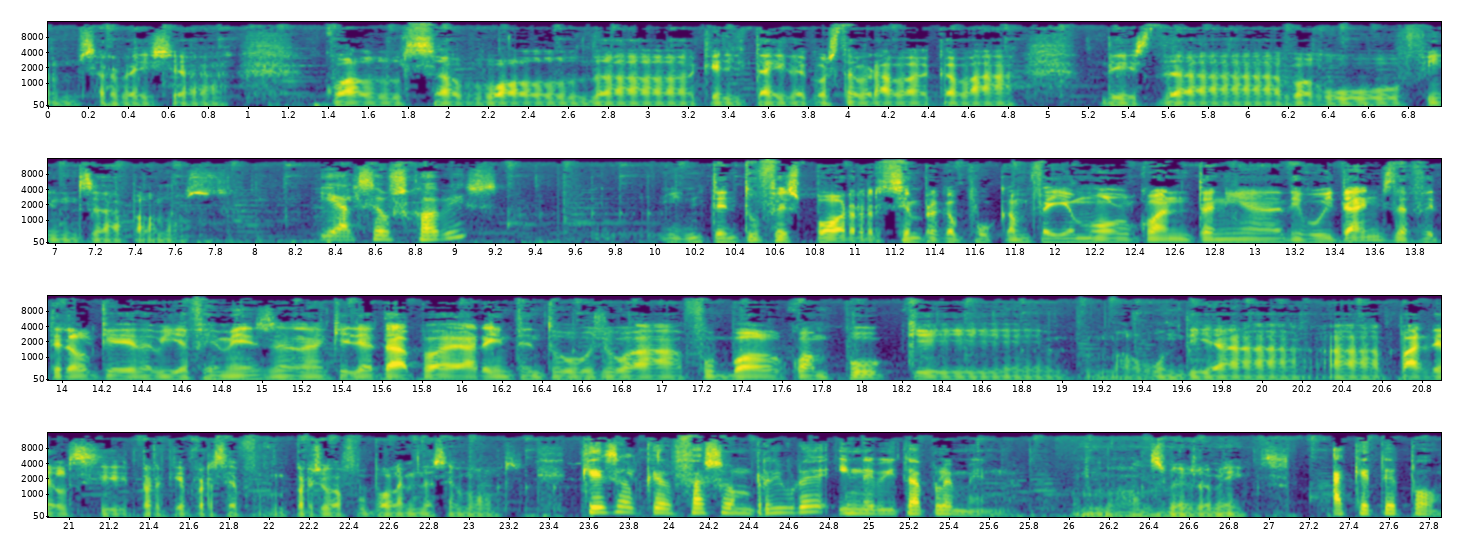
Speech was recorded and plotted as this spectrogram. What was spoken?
Em serveix a qualsevol d'aquell tall de Costa Brava que va des de Begú fins a Palamós. I els seus hobbies? Intento fer esport sempre que puc. Em feia molt quan tenia 18 anys, de fet era el que devia fer més en aquella etapa. Ara intento jugar a futbol quan puc i algun dia a pàdel, sí, perquè per, ser, per jugar a futbol hem de ser molts. Què és el que el fa somriure inevitablement? Els meus amics. A què té por?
